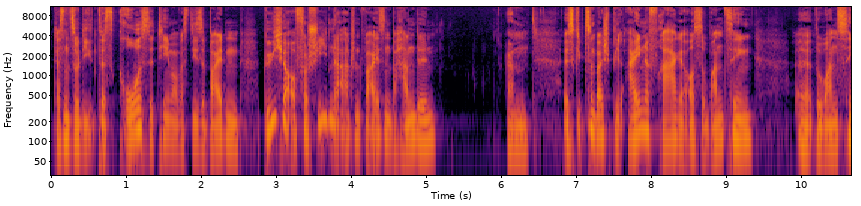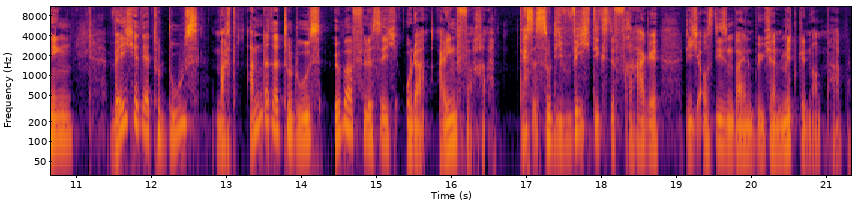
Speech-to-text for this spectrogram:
Das sind so die, das große Thema, was diese beiden Bücher auf verschiedene Art und Weisen behandeln. Ähm, es gibt zum Beispiel eine Frage aus The One Thing, äh, The One Thing. Welche der To-Dos macht andere To-Dos überflüssig oder einfacher? Das ist so die wichtigste Frage, die ich aus diesen beiden Büchern mitgenommen habe.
